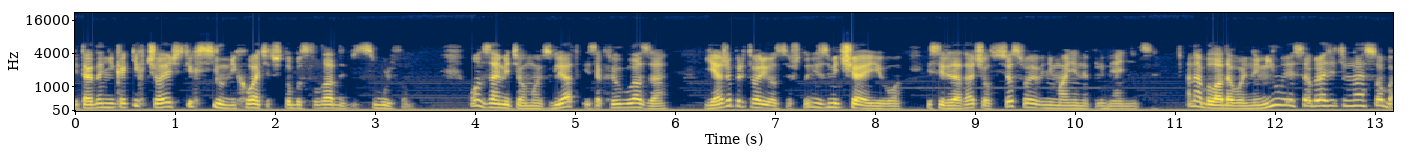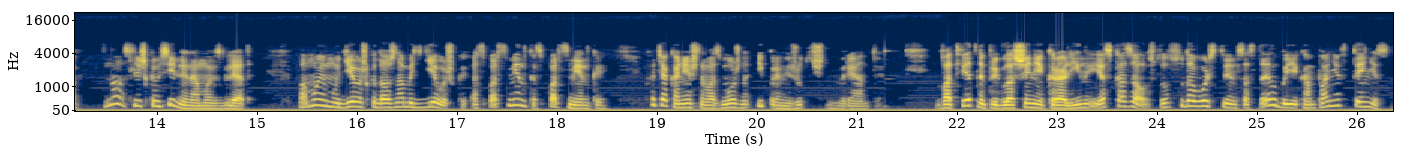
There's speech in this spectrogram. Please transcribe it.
и тогда никаких человеческих сил не хватит, чтобы сладить с Вульфом. Он заметил мой взгляд и закрыл глаза. Я же притворился, что не замечаю его, и сосредоточил все свое внимание на племяннице. Она была довольно милая и сообразительная особа, но слишком сильная, на мой взгляд. По-моему, девушка должна быть девушкой, а спортсменка – спортсменкой. Хотя, конечно, возможно и промежуточные варианты. В ответ на приглашение Каролины я сказал, что с удовольствием составил бы ей компанию в теннис,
